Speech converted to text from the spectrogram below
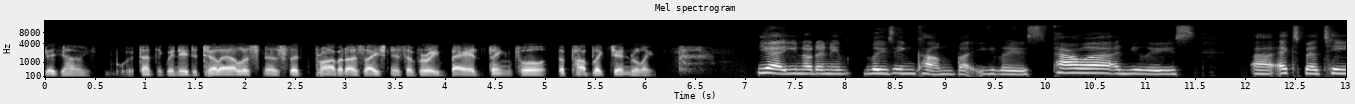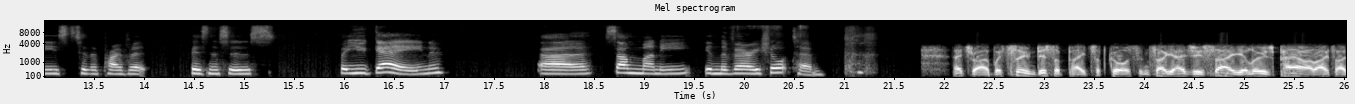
you know I don't think we need to tell our listeners that privatisation is a very bad thing for the public generally. Yeah, you not only lose income, but you lose power and you lose uh, expertise to the private businesses but you gain uh, some money in the very short term. That's right, which soon dissipates, of course, and so as you say, you lose power. As I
